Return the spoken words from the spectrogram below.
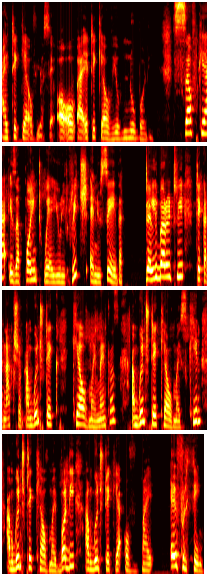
I take care of yourself, or I take care of you. Nobody. Self care is a point where you reach and you say that deliberately take an action. I'm going to take care of my mentors. I'm going to take care of my skin. I'm going to take care of my body. I'm going to take care of my everything.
